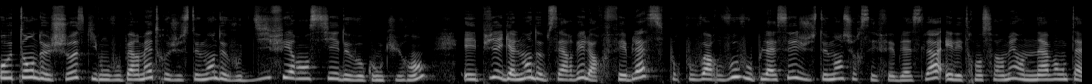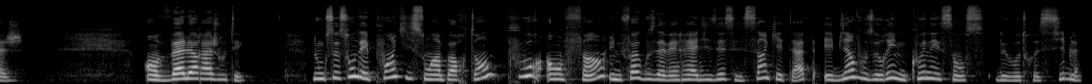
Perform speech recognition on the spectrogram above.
autant de choses qui vont vous permettre justement de vous différencier de vos concurrents et puis également d'observer leurs faiblesses pour pouvoir vous vous placer justement sur ces faiblesses-là et les transformer en avantages, en valeur ajoutée. Donc ce sont des points qui sont importants pour enfin, une fois que vous avez réalisé ces cinq étapes, eh bien vous aurez une connaissance de votre cible.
